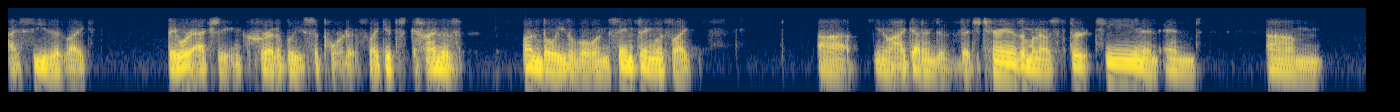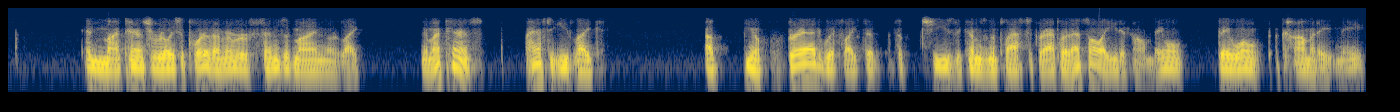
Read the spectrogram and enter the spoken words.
I, I see that like they were actually incredibly supportive. Like it's kind of unbelievable. And same thing with like, uh, you know, I got into vegetarianism when I was 13 and, and, um, and my parents were really supportive. I remember friends of mine were like, you know, my parents, I have to eat like a, you know, bread with like the, the cheese that comes in the plastic wrapper. That's all I eat at home. They won't, they won't accommodate me.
